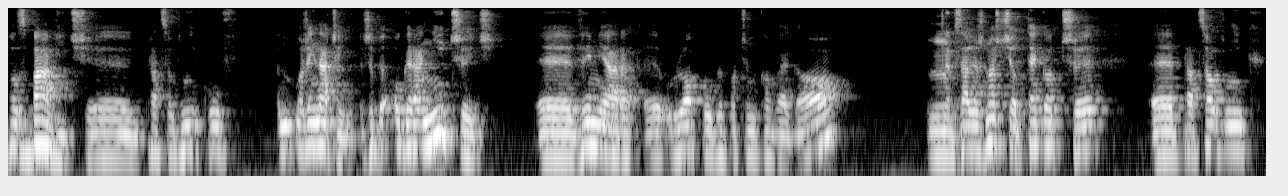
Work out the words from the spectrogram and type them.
pozbawić e, pracowników, może inaczej, żeby ograniczyć e, wymiar e, urlopu wypoczynkowego w zależności od tego, czy pracownik,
